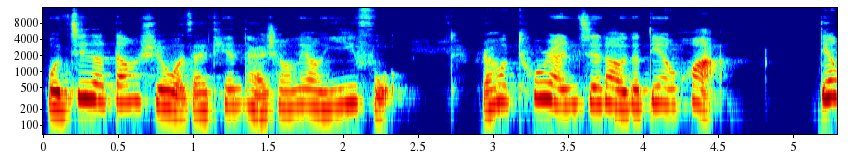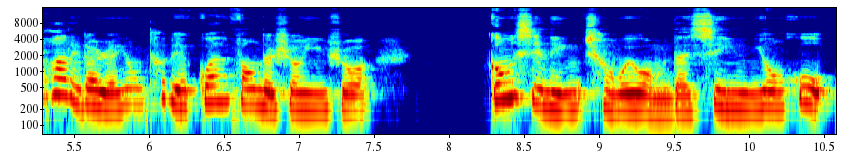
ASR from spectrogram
我记得当时我在天台上晾衣服，然后突然接到一个电话，电话里的人用特别官方的声音说：“恭喜您成为我们的幸运用户，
